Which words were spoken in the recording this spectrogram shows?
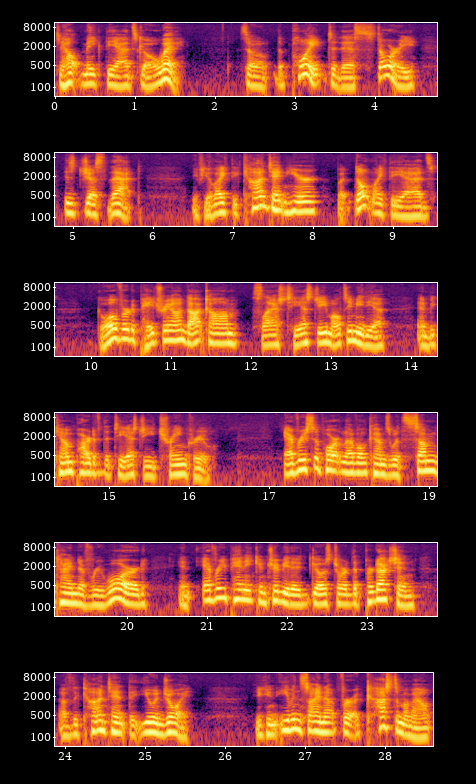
to help make the ads go away. So, the point to this story is just that. If you like the content here but don't like the ads, go over to patreon.com slash TSG Multimedia and become part of the TSG train crew. Every support level comes with some kind of reward, and every penny contributed goes toward the production of the content that you enjoy. You can even sign up for a custom amount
